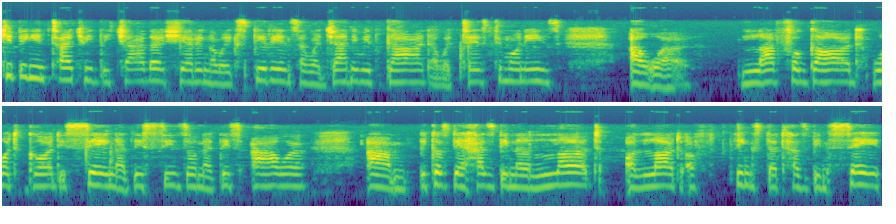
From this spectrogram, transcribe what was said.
keeping in touch with each other sharing our experience our journey with god our testimonies our love for god what god is saying at this season at this hour um, because there has been a lot a lot of things that has been said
